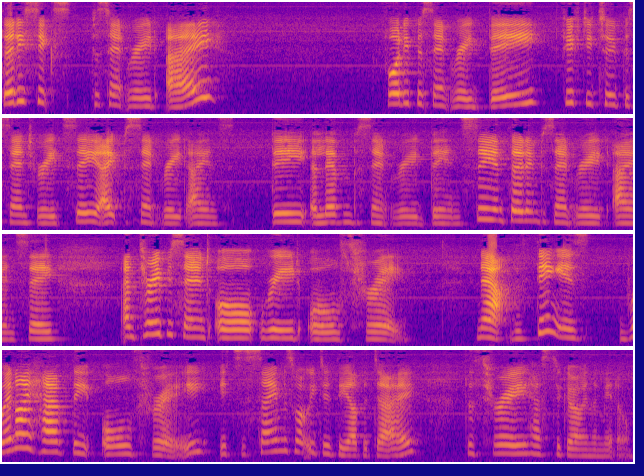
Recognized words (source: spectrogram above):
36% read A, 40% read B, 52% read C, 8% read A and B, 11% read B and C, and 13% read A and C. And 3% all read all three. Now, the thing is, when I have the all three, it's the same as what we did the other day. The three has to go in the middle.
